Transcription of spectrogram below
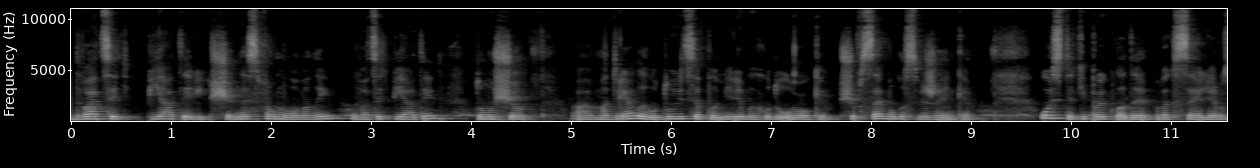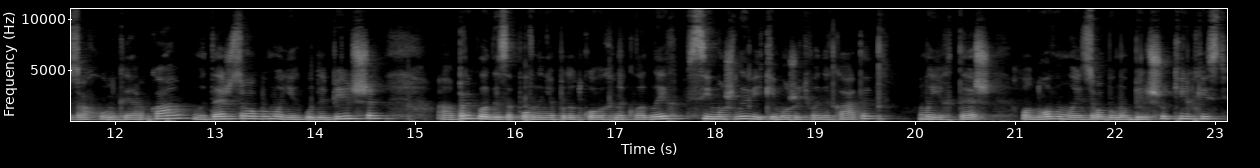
25-й рік ще не сформований, 25-й, тому що матеріали готуються по мірі виходу уроків, щоб все було свіженьке. Ось такі приклади в Excel розрахунки РК ми теж зробимо, їх буде більше. Приклади заповнення податкових накладних, всі можливі, які можуть виникати. Ми їх теж оновимо і зробимо більшу кількість.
